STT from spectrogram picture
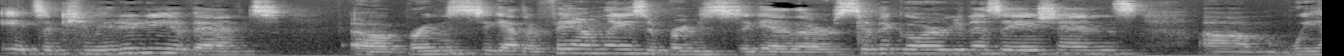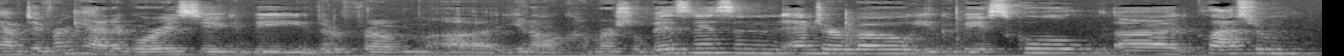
it's a community event uh, brings together families, it brings together civic organizations. Um, we have different categories, so you can be either from uh, you know commercial business and enter a boat, you could be a school uh, classroom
